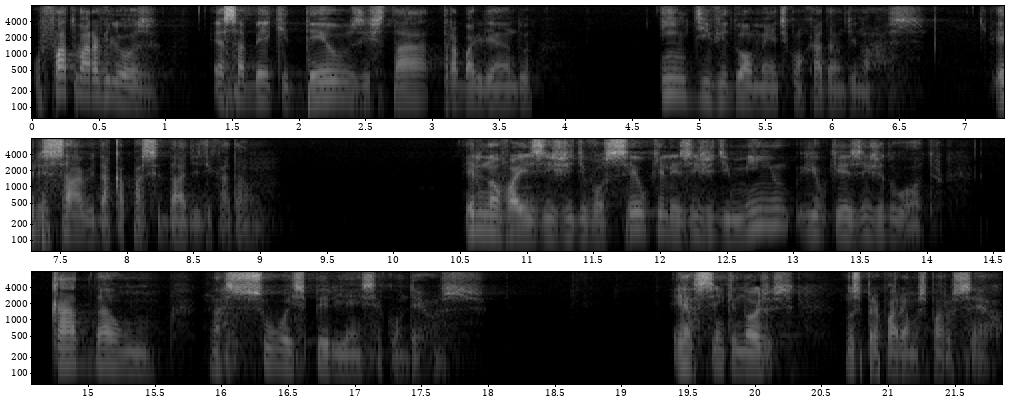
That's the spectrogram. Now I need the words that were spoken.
o fato maravilhoso é saber que Deus está trabalhando individualmente com cada um de nós. Ele sabe da capacidade de cada um. Ele não vai exigir de você o que ele exige de mim e o que exige do outro. Cada um na sua experiência com Deus. É assim que nós nos preparamos para o céu.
